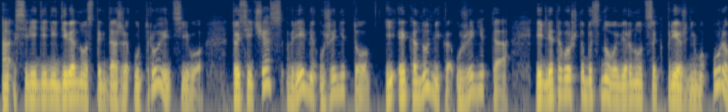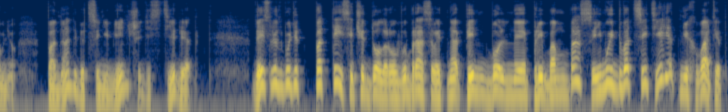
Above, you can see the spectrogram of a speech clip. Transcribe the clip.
а в середине 90-х даже утроить его – то сейчас время уже не то, и экономика уже не та, и для того, чтобы снова вернуться к прежнему уровню, понадобится не меньше десяти лет. Да если он будет по тысяче долларов выбрасывать на пейнтбольные прибамбасы, ему и двадцати лет не хватит,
